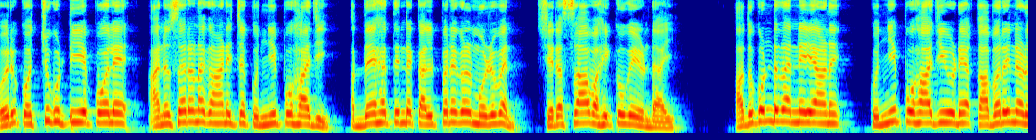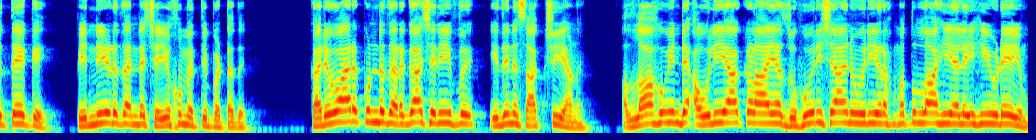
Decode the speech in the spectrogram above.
ഒരു കൊച്ചുകുട്ടിയെപ്പോലെ അനുസരണ കാണിച്ച കുഞ്ഞിപ്പു ഹാജി അദ്ദേഹത്തിന്റെ കൽപ്പനകൾ മുഴുവൻ ശിരസാ വഹിക്കുകയുണ്ടായി. അതുകൊണ്ട് തന്നെയാണ് കുഞ്ഞിപ്പു ഹാജിയുടെ ഖബറിനടുത്തേക്ക് പിന്നീട് തന്റെ ഷെയ്ഖും എത്തിപ്പെട്ടത്. കരുവാരക്കുണ്ട് ദർഗാ ഷെരീഫ് ഇതിന് സാക്ഷിയാണ്. അള്ളാഹുവിന്റെ ഔലിയാക്കളായ സുഹൂരിഷാ നൂരി റഹ്മത്തുല്ലാഹി അലഹിയുടെയും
